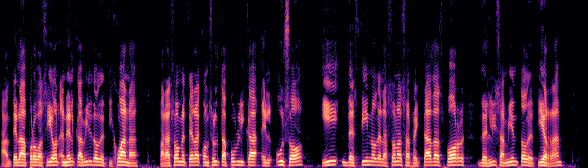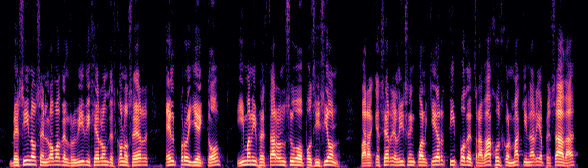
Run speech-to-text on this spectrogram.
ante la aprobación en el Cabildo de Tijuana para someter a consulta pública el uso y destino de las zonas afectadas por deslizamiento de tierra, vecinos en Loma del Rubí dijeron desconocer el proyecto y manifestaron su oposición para que se realicen cualquier tipo de trabajos con maquinaria pesada,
